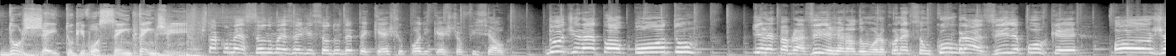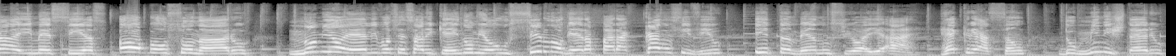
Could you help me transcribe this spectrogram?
do jeito que você entende. Está começando mais uma edição do DPcast, o podcast oficial do Direto ao Ponto. Direto para Brasília, Geraldo Moura, conexão com Brasília, porque o Jair Messias, o Bolsonaro nomeou ele, você sabe quem? Nomeou o Ciro Nogueira para a Casa Civil e também anunciou aí a recriação do Ministério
